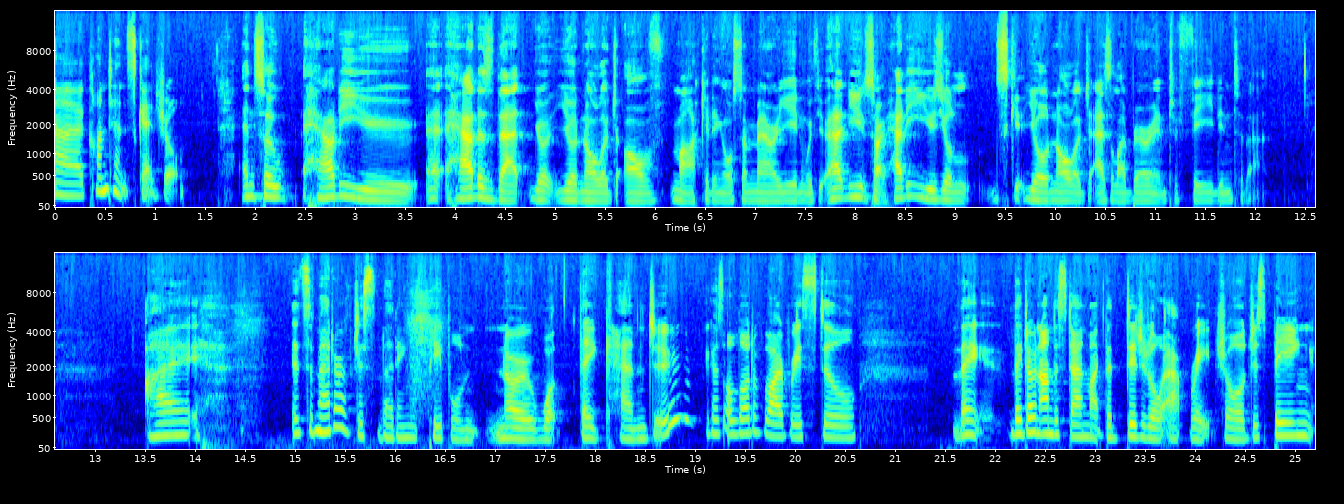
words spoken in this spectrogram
uh, content schedule. And so, how do you? Uh, how does that your your knowledge of marketing also marry in with you? How do you? Sorry, how do you use your your knowledge as a librarian to feed into that? I it's a matter of just letting people know what they can do because a lot of libraries still they they don't understand like the digital outreach or just being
